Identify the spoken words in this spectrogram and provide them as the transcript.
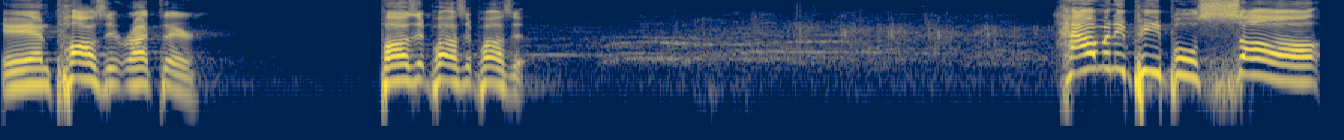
And pause it right there. Pause it, pause it, pause it. How many people saw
